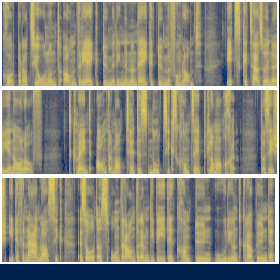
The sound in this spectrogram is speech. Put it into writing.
Korporation und andere Eigentümerinnen und Eigentümer vom Land. Jetzt gibt es also einen neuen Anlauf. Die Gemeinde Andermatt hat ein Nutzungskonzept machen Das ist in der Vernehmlassung so, dass unter anderem die beiden Kantone Uri und Graubünden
